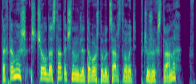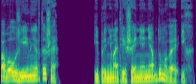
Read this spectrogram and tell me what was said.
Тахтамыш счел достаточным для того, чтобы царствовать в чужих странах, в Поволжье и на Иртыше, и принимать решения, не обдумывая их.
